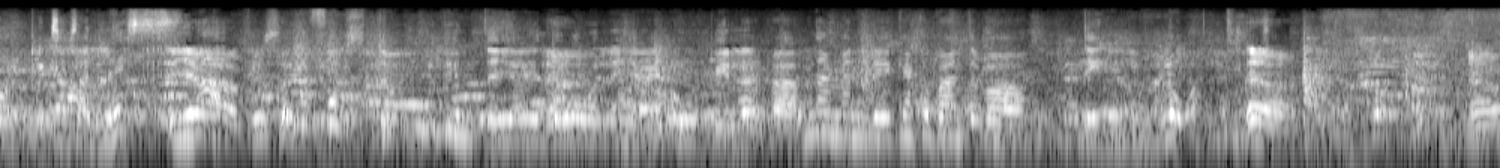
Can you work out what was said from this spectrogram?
folk liksom så här ledsna. Ja, precis. Jag förstod inte, jag är dålig, jag är obildad. Bara, nej men det kanske bara inte var din låt. Ja. Ja.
